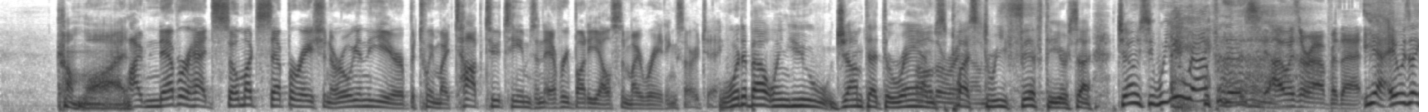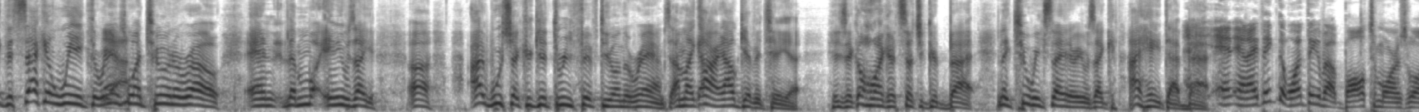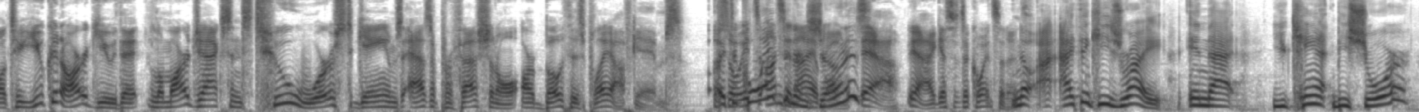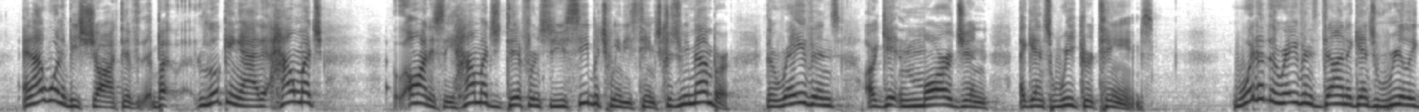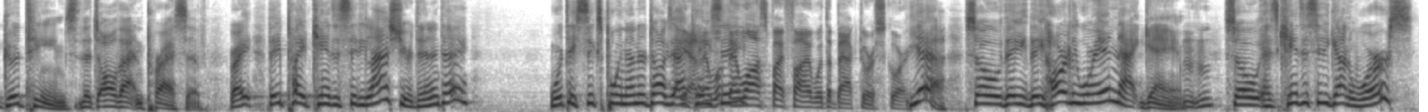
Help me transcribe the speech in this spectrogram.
Come on. I've never had so much separation early in the year between my top two teams and everybody else in my ratings, RJ. What about when you jumped at the Rams, Oh, the Rams. 350 or something? Jones, were you around for this? I was around for that. Yeah, it was like the second week. The Rams Yeah. won two in a row, and the and he was like, uh, "I wish I could get 350 on the Rams." I'm like, "All right, I'll give it to you." He's like, "Oh, I got such a good bat. And like two weeks later, he was like, "I hate that bat. And, and I think the one thing about Baltimore as well, too, you can argue that Lamar Jackson's two worst games as a professional are both his playoff games. It's so a coincidence, undeniable. Jonas. Yeah, yeah. I guess it's a coincidence. No, I, I think he's right in that you can't be sure, and I wouldn't be shocked if. But looking at it, how much, honestly, how much difference do you see between these teams? Because remember, the Ravens are getting margin against weaker teams. What have the Ravens done against really good teams that's all that impressive, right? They played Kansas City last year, didn't they? Weren't they six point underdogs at Yeah, they, they lost by five with a backdoor score. Yeah. So they, they hardly were in that game. Mm-hmm. So has Kansas City gotten worse?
